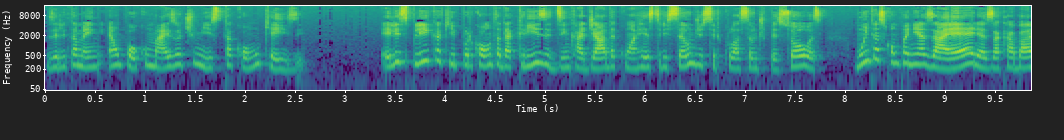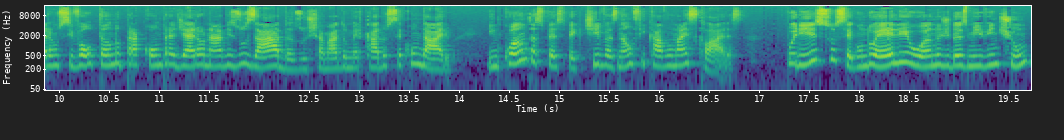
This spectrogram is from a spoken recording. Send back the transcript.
mas ele também é um pouco mais otimista com o case. Ele explica que, por conta da crise desencadeada com a restrição de circulação de pessoas, muitas companhias aéreas acabaram se voltando para a compra de aeronaves usadas, o chamado mercado secundário, enquanto as perspectivas não ficavam mais claras. Por isso, segundo ele, o ano de 2021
